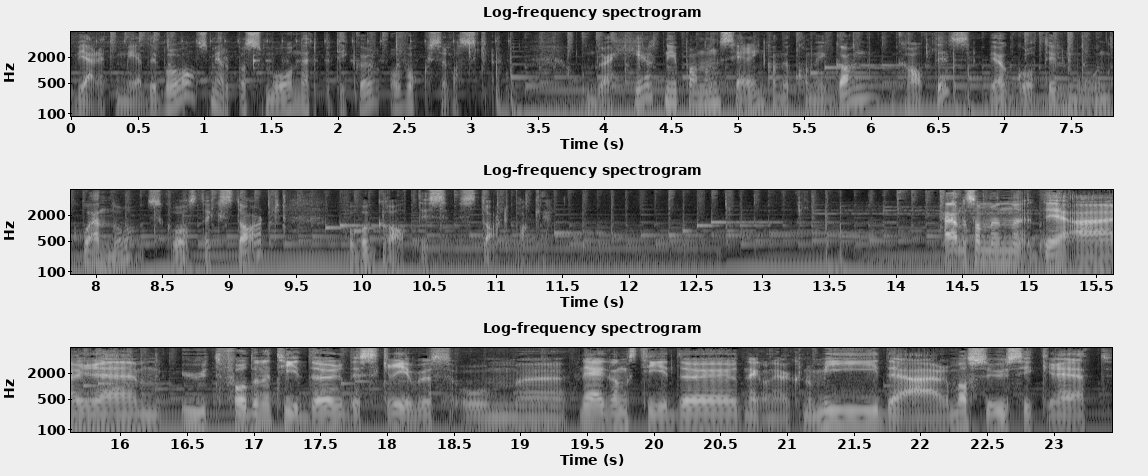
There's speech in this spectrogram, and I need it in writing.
Vi er et mediebyrå som hjelper små nettbutikker å vokse raskere. Om du er helt ny på annonsering, kan du komme i gang gratis ved å gå til moen.no start for vår gratis startpakke. Hei, alle sammen. Det er um, utfordrende tider. Det skrives om uh, nedgangstider, nedgang i økonomi, det er masse usikkerhet,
